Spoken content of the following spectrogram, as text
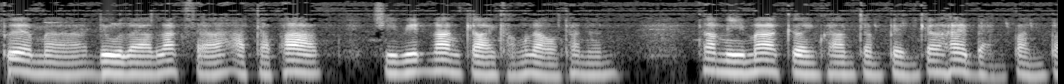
เพื่อมาดูแลรักษาอัตภาพ ชีวิตร่างกายของเราเท่านั้น ถ้ามีมากเกินความจำเป็นก็ให้แบ่งปันไป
